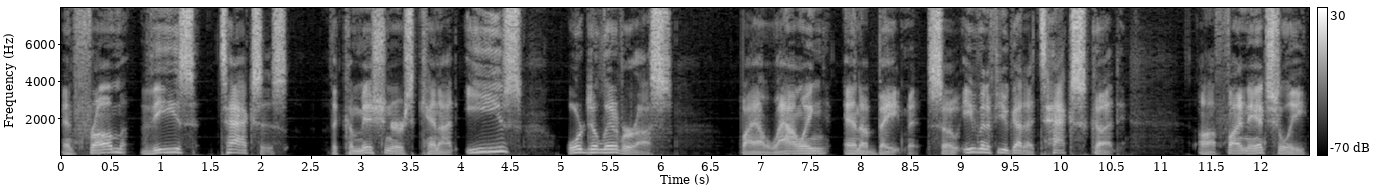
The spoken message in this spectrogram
And from these taxes, the commissioners cannot ease or deliver us by allowing an abatement. So even if you got a tax cut uh, financially,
